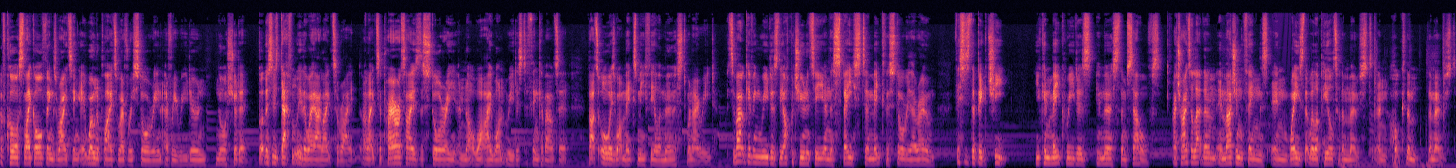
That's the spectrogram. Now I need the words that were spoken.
of course, like all things writing, it won't apply to every story and every reader, and nor should it. But this is definitely the way I like to write. I like to prioritise the story and not what I want readers to think about it. That's always what makes me feel immersed when I read. It's about giving readers the opportunity and the space to make the story their own. This is the big cheat. You can make readers immerse themselves. I try to let them imagine things in ways that will appeal to them most and hook them the most,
